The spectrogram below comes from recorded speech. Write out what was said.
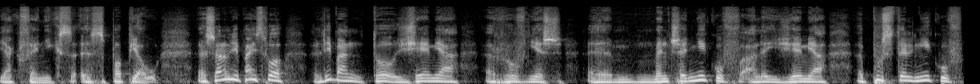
jak Feniks e, z popiołu. E, szanowni Państwo, Liban to ziemia również męczenników, ale i ziemia pustelników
